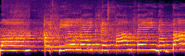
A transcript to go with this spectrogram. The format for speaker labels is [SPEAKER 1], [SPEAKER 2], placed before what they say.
[SPEAKER 1] I. I feel like there's something about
